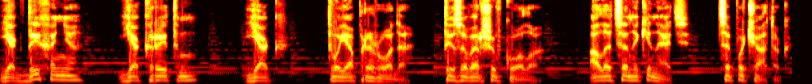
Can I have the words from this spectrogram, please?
як дихання, як ритм, як твоя природа. Ти завершив коло. Але це не кінець, це початок.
